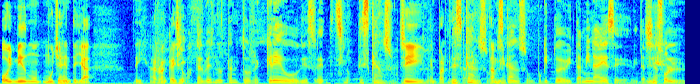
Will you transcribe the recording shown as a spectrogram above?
Hoy mismo mucha gente ya arranca y se va. Tal vez no tanto recreo, eh, sino descanso. Sí, en parte. Descanso, descanso. Un poquito de vitamina S, vitamina sol.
